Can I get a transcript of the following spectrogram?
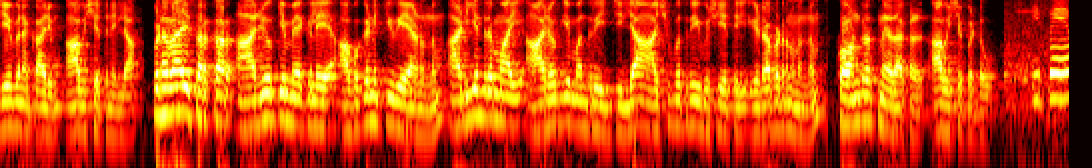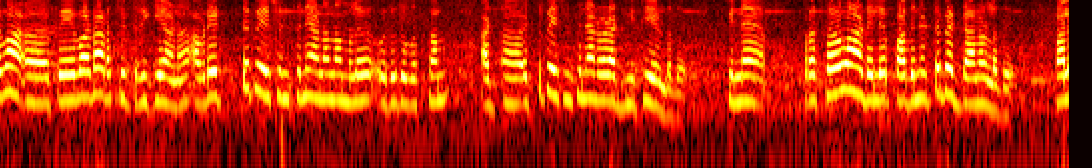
ജീവനക്കാരും ആവശ്യത്തിനില്ല. പിണറായി സർക്കാർ ആരോഗ്യ മേഖലയെ അവഗണിക്കുകയാണെന്നും അടിയന്തരമായി ആരോഗ്യമന്ത്രി ജില്ലാ ആശുപത്രി വിഷയത്തിൽ ഇടപെടണമെന്നും കോൺഗ്രസ് നേതാക്കൾ ആവശ്യപ്പെട്ടു. ഈ പേവാ പേവാർഡ് അടച്ചിട്ടിരിക്കുകയാണ്. അവിടെ എട്ട് പേഷ്യൻസിനെയാണ് നമ്മൾ ഒരു ദിവസം എട്ട് പേഷ്യൻസിനെയാണ് അവിടെ അഡ്മിറ്റ് ചെയ്യേണ്ടത്. പിന്നെ പ്രസവ വാർഡിൽ പതിനെട്ട് ബെഡാണുള്ളത്. പല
